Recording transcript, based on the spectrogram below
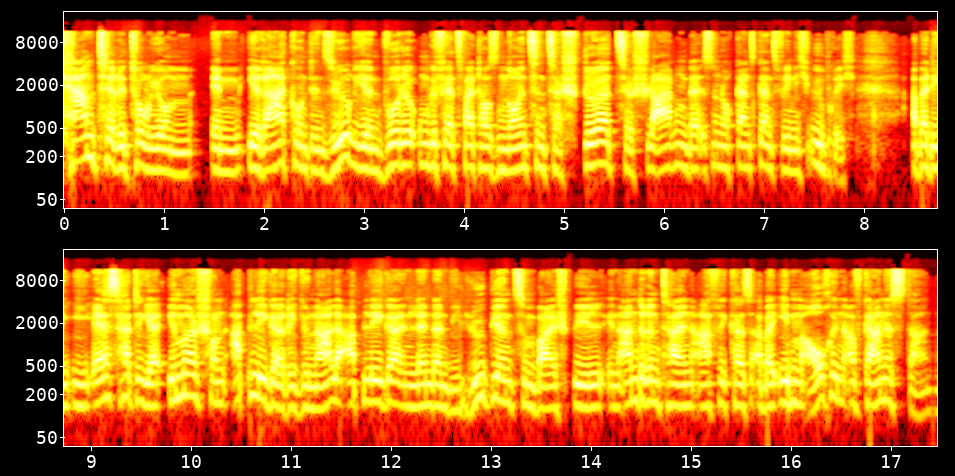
Kernterritorium im Irak und in Syrien wurde ungefähr 2019 zerstört, zerschlagen. Da ist nur noch ganz, ganz wenig übrig. Aber die IS hatte ja immer schon Ableger, regionale Ableger in Ländern wie Libyen zum Beispiel, in anderen Teilen Afrikas, aber eben auch in Afghanistan.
